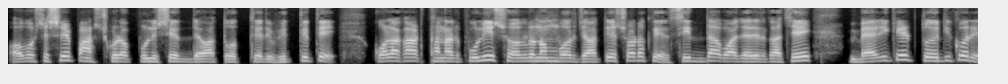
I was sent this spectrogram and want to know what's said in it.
অবশেষে পাঁশকুড়া পুলিশের দেওয়া তথ্যের ভিত্তিতে কোলাঘাট থানার পুলিশ ষোলো নম্বর জাতীয় সড়কের সিদ্ধা বাজারের কাছে ব্যারিকেড তৈরি করে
